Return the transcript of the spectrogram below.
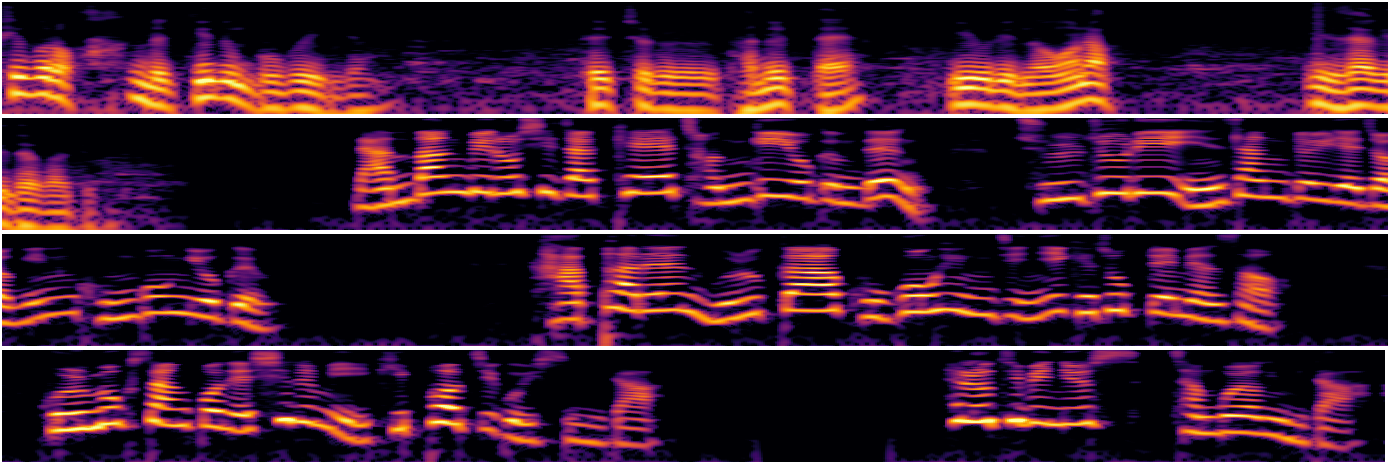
피부로 확 느끼는 부분이죠. 대출을 받을 때 이율이 워낙 인상이 돼가지고. 난방비로 시작해 전기요금 등 줄줄이 인상될 예정인 공공요금. 가파른 물가 고공행진이 계속되면서 골목 상권의 시름이 깊어지고 있습니다. 헬로티비 뉴스 장보영입니다.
